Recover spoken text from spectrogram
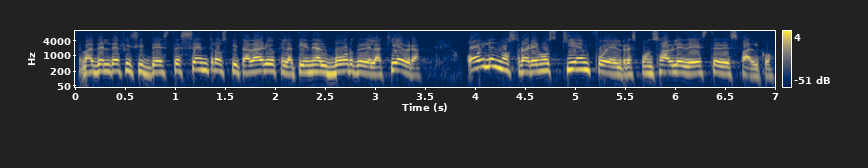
además del déficit de este centro hospitalario que la tiene al borde de la quiebra. Hoy les mostraremos quién fue el responsable de este desfalco.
